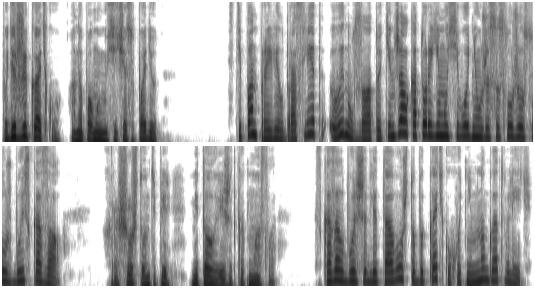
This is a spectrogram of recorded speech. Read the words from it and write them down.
Подержи Катьку, она, по-моему, сейчас упадет. Степан проявил браслет, вынул золотой кинжал, который ему сегодня уже сослужил службу, и сказал. «Хорошо, что он теперь металл режет, как масло». Сказал больше для того, чтобы Катьку хоть немного отвлечь.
